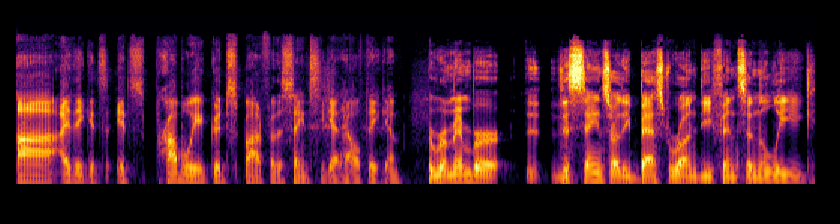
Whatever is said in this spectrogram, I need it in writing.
Uh, I think it's it's probably a good spot for the Saints to get healthy again. Remember, the Saints are the best run defense in the league.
